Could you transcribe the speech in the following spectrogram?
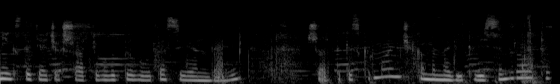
Мікс дитячих шортів Лупілу та C&D. Шортики з карманчиками на вік 8 років.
